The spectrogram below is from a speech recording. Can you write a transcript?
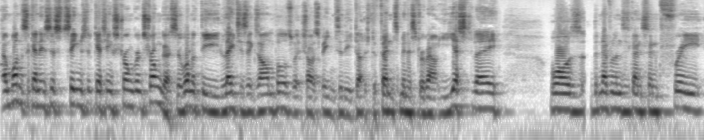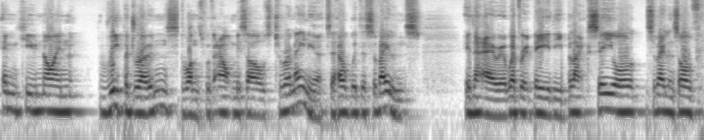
And once again, it just seems to be getting stronger and stronger. So, one of the latest examples, which I was speaking to the Dutch defence minister about yesterday, was the Netherlands is going to send three MQ9 Reaper drones, the ones without missiles, to Romania to help with the surveillance in that area, whether it be the Black Sea or surveillance of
